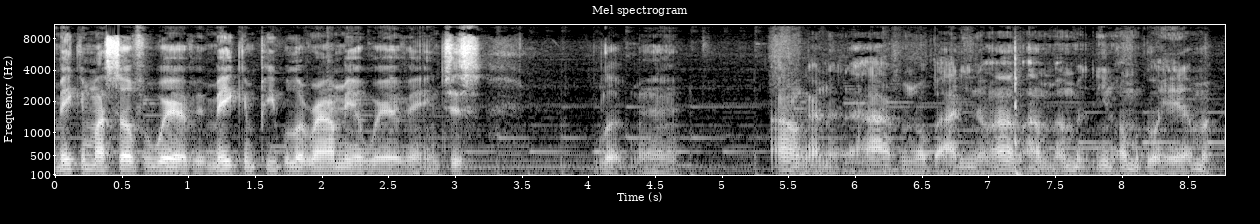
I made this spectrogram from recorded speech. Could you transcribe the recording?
making myself aware of it, making people around me aware of it, and just look, man. I don't got nothing to hide from nobody. You know, I'm, I'm, I'm you know, I'm gonna go ahead. I'm, gonna,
